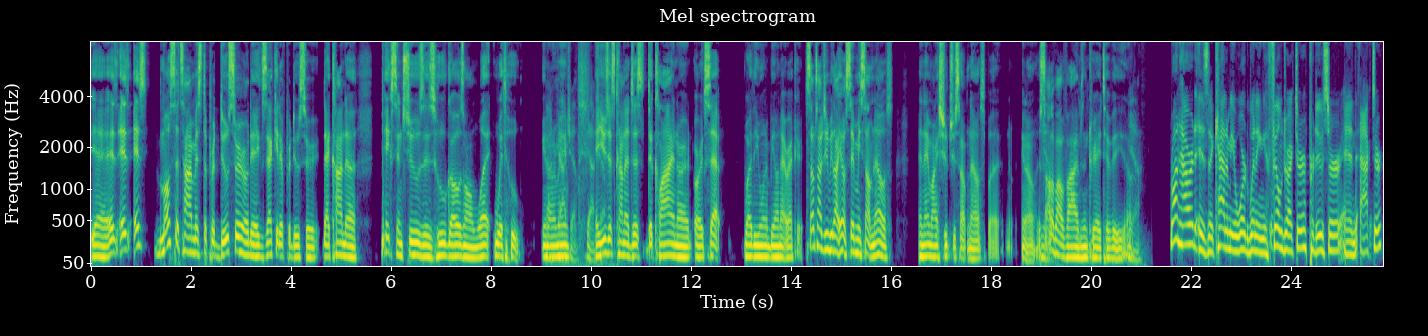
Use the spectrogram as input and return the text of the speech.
yeah, it's it's, it's most of the time it's the producer or the executive producer that kind of picks and chooses who goes on what with who. You know Oh, what I mean? gotcha. And you just kind of just decline or or accept whether you want to be on that record. Sometimes you'd be like, "Yo, send me something else," and they might shoot you something else. But you know, it's all about vibes and creativity. Though. Yeah. Ron Howard is an Academy Award winning film director, producer, and actor.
